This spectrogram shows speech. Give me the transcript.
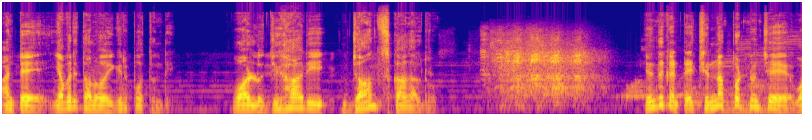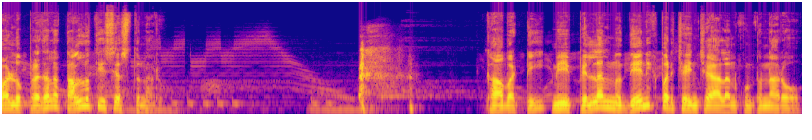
అంటే ఎవరి తలో ఎగిరిపోతుంది. వాళ్ళు జిహాదీ జాన్స్ కాగలరు. ఎందుకంటే చిన్నప్పటి నుంచే వాళ్ళు ప్రజల తల్లు తీసేస్తున్నారు. కాబట్టి మీ పిల్లలను దేనికి పరిచయం చేయాలనుకుంటున్నారో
